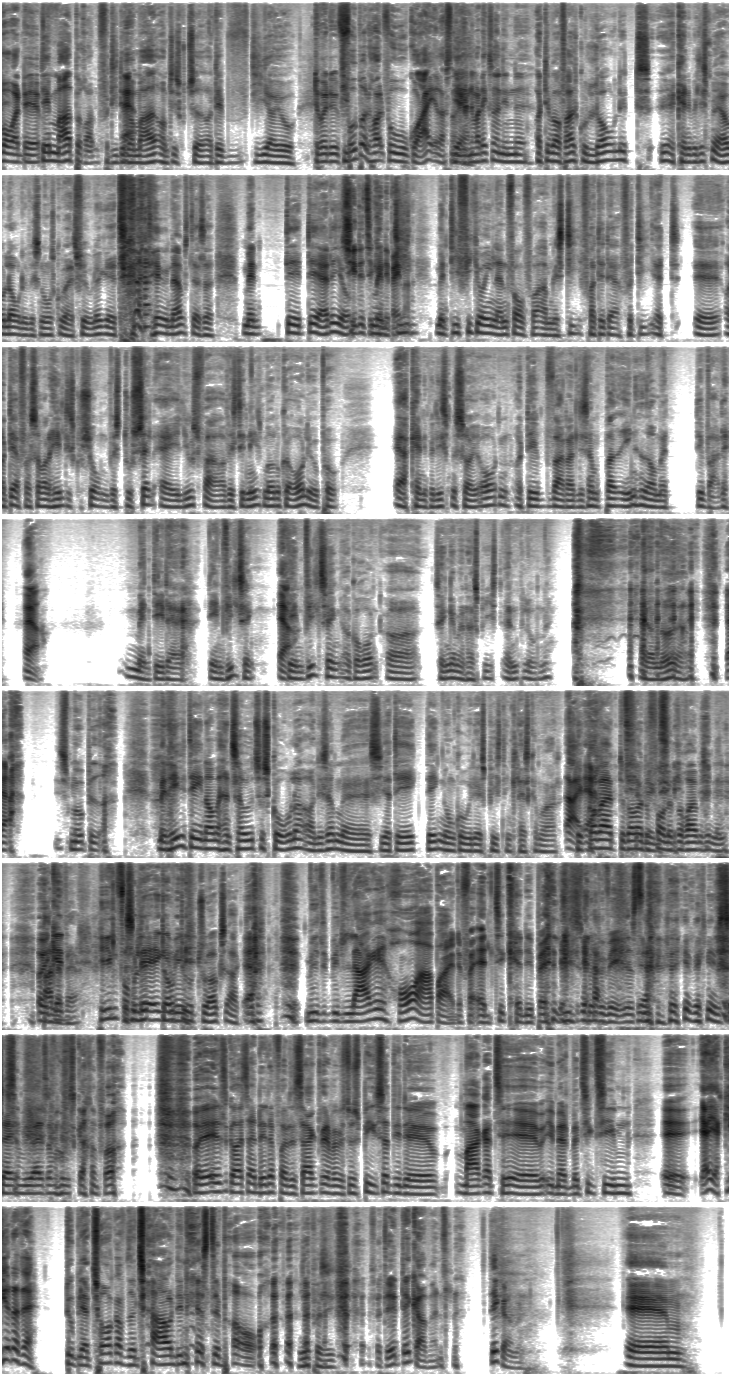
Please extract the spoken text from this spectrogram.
hvor det, Det er meget berømt, fordi det Ja. var meget omdiskuteret, og det, de er jo, det var det fodboldhold for Uruguay eller sådan Ja. noget. Var det ikke sådan en lignende? og det var faktisk ulovligt. Ja, Kannibalisme er ulovligt, hvis nogen skulle være i tvivl. Ikke? Det, det er jo nærmest altså. Men det, det er det jo. Sig det til men de, men de fik jo en eller anden form for amnesti fra det der, fordi at, øh, og derfor så var der hele diskussionen, hvis du selv er i livsfare, og hvis det er den eneste måde, du kan overleve på, er kannibalisme så i orden? Og det var der ligesom bred enighed om, at det var det. Ja. Men det er da det er en vild ting. Ja. Det er en vild ting at gå rundt og tænke, at man har spist anden piloten, ikke? Eller noget af ham. ja. I små bidder. Men hele ideen om, at han tager ud til skoler og ligesom øh, siger, at det er ikke, det er ikke nogen god idé at spise din klassekammerat. Nej, det kan ja. godt være, at du, godt være, du får lidt berømmelse, men Og bare igen, hele er sådan lidt formuleringen don't do drugs ja. Ja. mit, mit lange, hårde arbejde for antikannibalisme-bevægelsen, ja, det er virkelig en sag. som vi alle sammen husker ham for. Og jeg elsker også, at han netop får det sagt, at hvis du spiser dit øh, marker til øh, i matematiktimen, øh, ja, jeg giver dig da. Du bliver talk of the town de næste par år. Lige præcis. For det, det gør man. Det gør man. Øhm,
